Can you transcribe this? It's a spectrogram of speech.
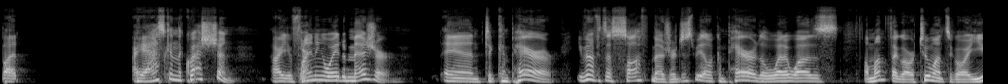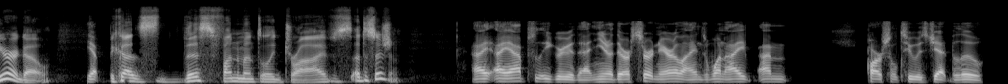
but are you asking the question? Are you finding a way to measure and to compare, even if it's a soft measure, just to be able to compare to what it was a month ago or two months ago or a year ago? Yep. Because this fundamentally drives a decision. I, I absolutely agree with that. And, you know, there are certain airlines. One I I'm partial to is JetBlue.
